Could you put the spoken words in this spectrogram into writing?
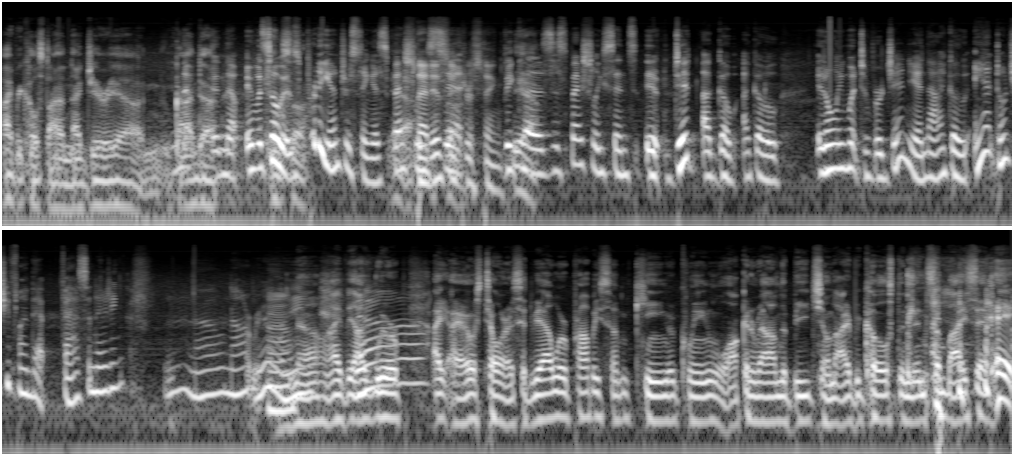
Ivory Coast Island, Nigeria, and And Uganda. No, that- it was so And it was pretty interesting, especially That is sin- interesting. because especially since it did. I go, I go. It only went to Virginia, and I go, Ant, don't you find that fascinating? "Mm, No, not really. No, I, I, we were. I, I always tell her. I said, "Yeah, we're probably some king or queen walking around the beach on the Ivory Coast, and then somebody said, "Hey,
